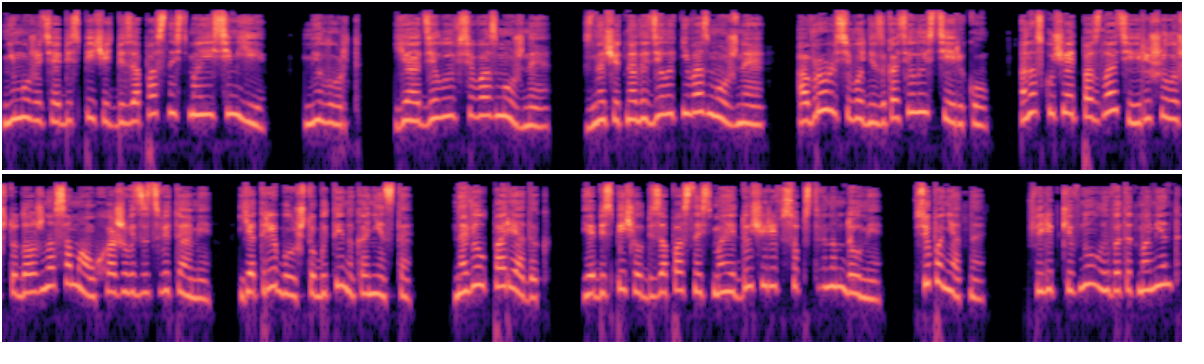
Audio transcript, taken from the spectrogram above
не можете обеспечить безопасность моей семьи? Милорд, я делаю все возможное. Значит, надо делать невозможное. Аврора сегодня закатила истерику. Она скучает по Злате и решила, что должна сама ухаживать за цветами. Я требую, чтобы ты, наконец-то, навел порядок и обеспечил безопасность моей дочери в собственном доме. Все понятно?» Филипп кивнул, и в этот момент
